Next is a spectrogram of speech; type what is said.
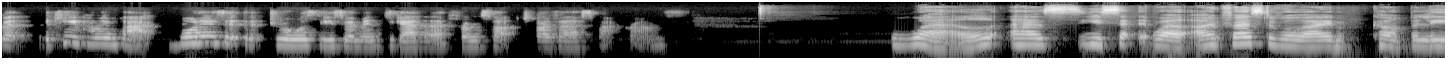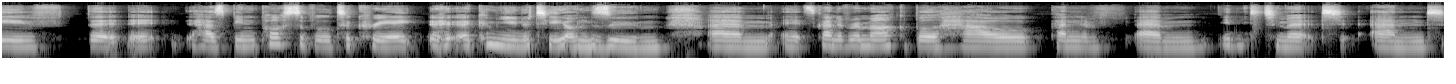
but they keep coming back. What is it that draws these women together from such diverse backgrounds? Well, as you said, well, I, first of all, I can't believe that it has been possible to create a, community on Zoom. Um, it's kind of remarkable how kind of um, intimate and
